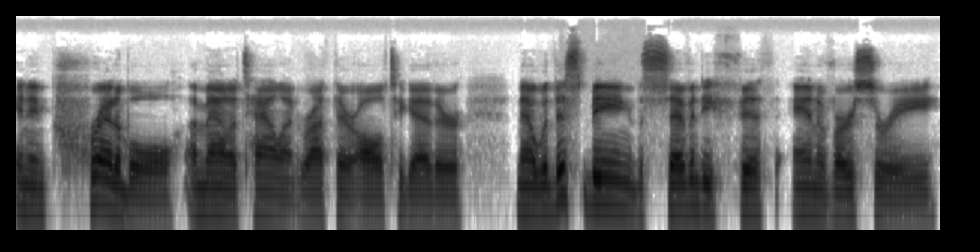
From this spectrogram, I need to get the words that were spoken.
an incredible amount of talent right there all together now with this being the 75th anniversary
